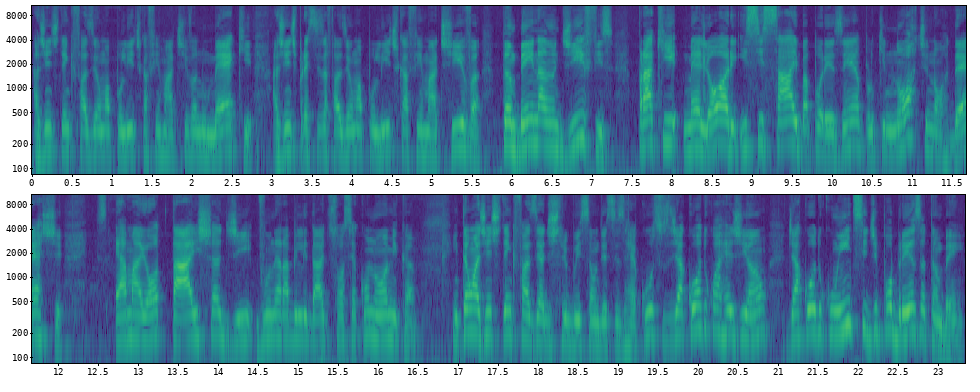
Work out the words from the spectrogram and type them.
A gente tem que fazer uma política afirmativa no MEC, a gente precisa fazer uma política afirmativa também na Andifes para que melhore e se saiba, por exemplo, que Norte e Nordeste é a maior taxa de vulnerabilidade socioeconômica. Então a gente tem que fazer a distribuição desses recursos de acordo com a região, de acordo com o índice de pobreza também.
